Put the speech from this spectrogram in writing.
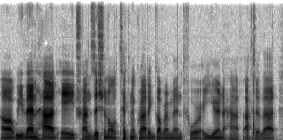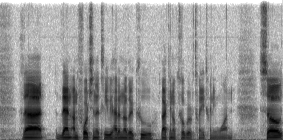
Uh, we then had a transitional technocratic government for a year and a half after that. That then, unfortunately, we had another coup back in October of 2021. So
